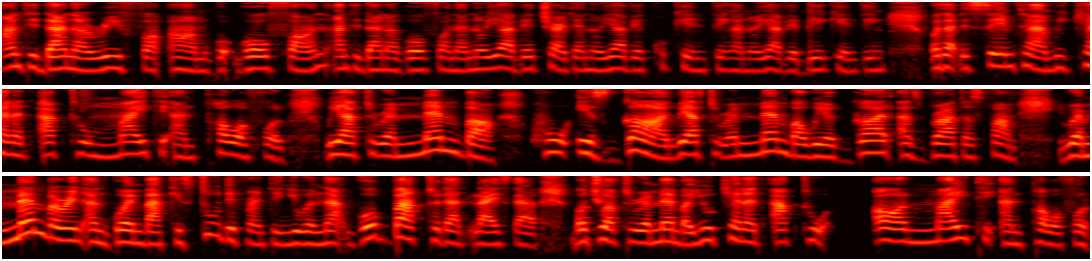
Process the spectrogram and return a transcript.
Auntie Dana refund um go, go fund, Auntie Dana go fund. I know you have your church, I know you have your cooking thing, I know you have your baking thing, but at the same time, we cannot act too mighty and powerful. We have to remember who is God. We have to remember where God has brought us from. Remembering and going back is two different things. You will not go back to that lifestyle, but you have to remember you cannot act too almighty and powerful.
